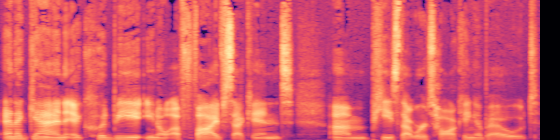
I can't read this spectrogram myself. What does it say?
And again it could be you know a five second um, piece that we're talking about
